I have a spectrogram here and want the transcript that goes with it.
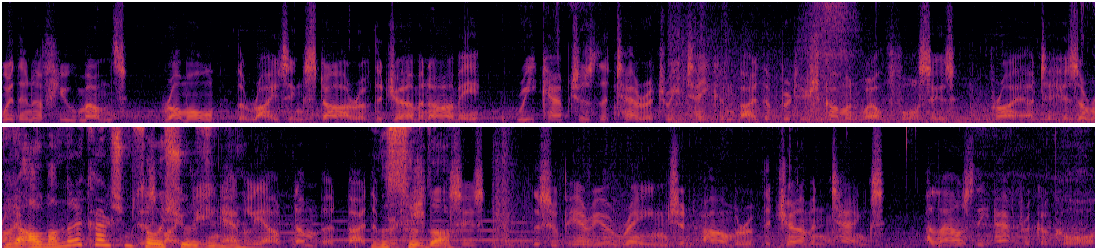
Within a few months, Rommel, the rising star of the German army, recaptures the territory taken by the British Commonwealth forces prior to his arrival. Yine Almanlara karşı mı savaşıyoruz yine? Mısır'da. the superior range and armor of the German tanks allows the Africa Corps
